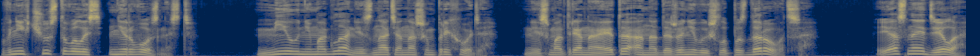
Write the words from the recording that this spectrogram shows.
в них чувствовалась нервозность. Миу не могла не знать о нашем приходе. Несмотря на это, она даже не вышла поздороваться. Ясное дело,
